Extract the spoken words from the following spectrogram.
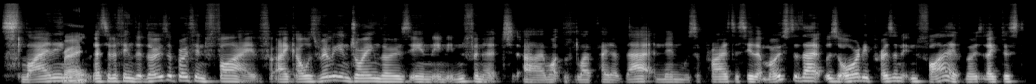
sliding, right. that sort of thing. That those are both in five. Like I was really enjoying those in in Infinite, uh, what little I played of that, and then was surprised to see that most of that was already present in five. Most like just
